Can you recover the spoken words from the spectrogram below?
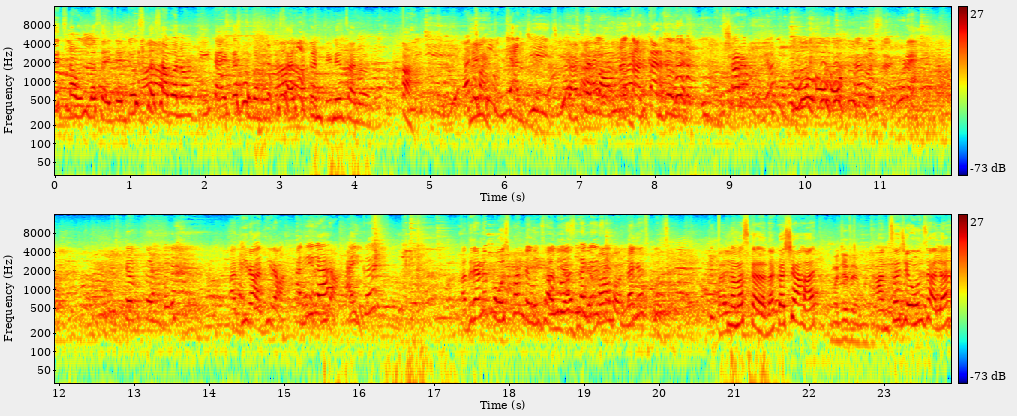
तेच लावून बसायचे. ज्यूस कसा बनवती काय कसं बनवती सारखं कंटिन्यू चालू होतं. आजी यायची? काढ काढ गं गं. हुशार आहे मुलगी, हं. तू. काय मस्त आहे, गोड आहे. अधिरा अधिरा. अधिरा ऐक. अधिराने पोच पण देऊन झाली आहे. लगेच हो हो लगेच पोच नमस्कार दादा कसे आहात? मजेत आहे मजेत आमचं जेवण झालं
